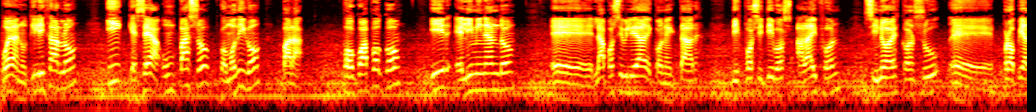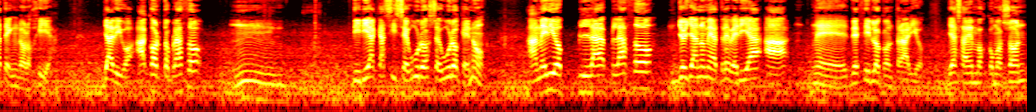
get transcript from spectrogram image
puedan utilizarlo y que sea un paso, como digo, para poco a poco ir eliminando eh, la posibilidad de conectar dispositivos al iPhone si no es con su eh, propia tecnología. Ya digo, a corto plazo mmm, diría casi seguro, seguro que no. A medio plazo yo ya no me atrevería a eh, decir lo contrario. Ya sabemos cómo son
